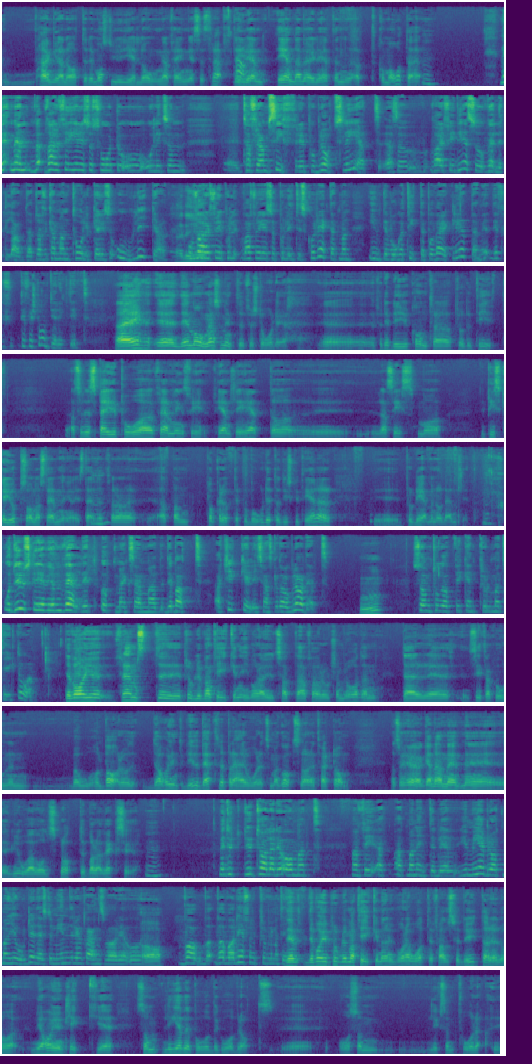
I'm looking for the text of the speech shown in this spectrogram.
handgranater, det måste ju ge långa fängelsestraff. Det är Ja. ju en, det enda möjligheten att komma åt det här. Men, men va- varför är det så svårt att, att, att liksom, eh, ta fram siffror på brottslighet? Alltså, varför är det så väldigt laddat? Varför kan man tolka det så olika? Ja, det Och varför är, varför är det så politiskt korrekt att man inte vågar titta på verkligheten? Men Det, det förstår inte jag riktigt. Nej, eh, det är många som inte förstår det. Eh, För det blir ju kontraproduktivt. Alltså det spär ju på främlingsfientlighet och eh, rasism och det piskar ju upp sådana stämningar istället för att man plockar upp det på bordet och diskuterar eh, problemen ordentligt. Och du skrev ju en väldigt uppmärksammad debattartikel i Svenska Dagbladet. Mm. Som tog upp vilken problematik då? Det var ju främst eh, problematiken i våra utsatta förortsområden där eh, situationen var ohållbar. Och det har ju inte blivit bättre på det här året som har gått, snarare tvärtom. Alltså högarna med, med grova våldsbrott, det bara växer ju. Men du, du talade om att man, fick, att, att man inte blev... Ju mer brott man gjorde desto mindre chans var det. Och Ja, vad, vad, var det för problematik? det, det var ju problematiken med våra återfallsförbrytare då. Vi har ju en klick eh, som lever på att begå brott. Eh, och som liksom får... Eh,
